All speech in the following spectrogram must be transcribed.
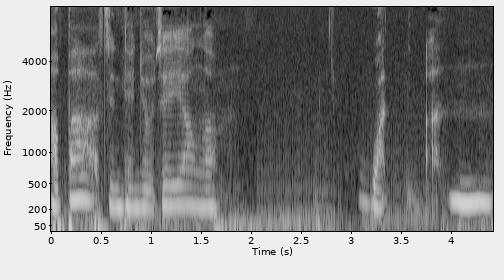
好吧，今天就这样了，晚安。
